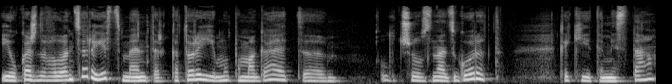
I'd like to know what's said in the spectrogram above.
И у каждого волонтера есть ментор, который ему помогает э, лучше узнать город, какие-то места,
